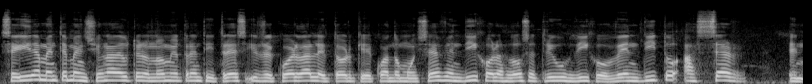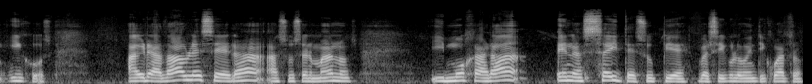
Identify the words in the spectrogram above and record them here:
Seguidamente menciona Deuteronomio 33 y recuerda al lector que cuando Moisés bendijo las doce tribus dijo, bendito a ser en hijos, agradable será a sus hermanos y mojará en aceite su pie, versículo 24,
